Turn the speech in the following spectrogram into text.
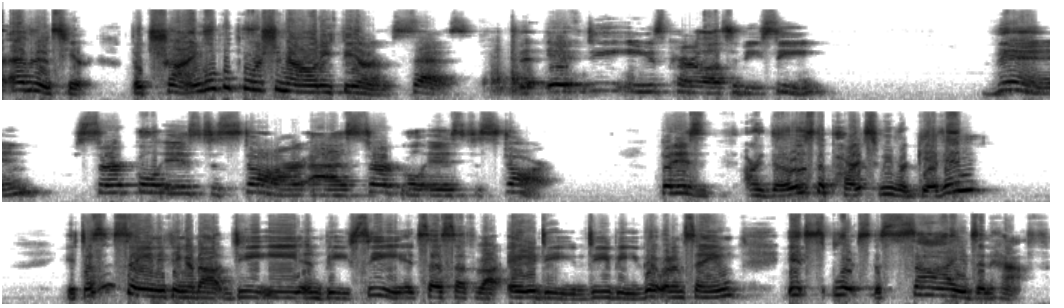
Evidence here. The triangle proportionality theorem says that if DE is parallel to BC, then circle is to star as circle is to star. But is are those the parts we were given? It doesn't say anything about DE and BC. It says stuff about AD and DB. You get what I'm saying? It splits the sides in half.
